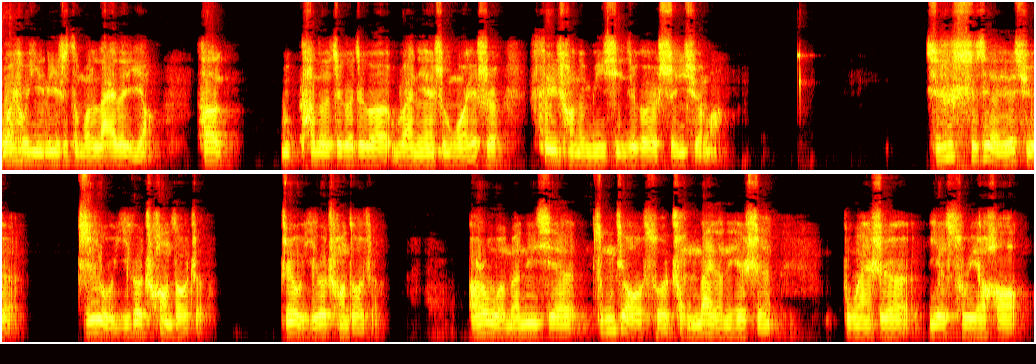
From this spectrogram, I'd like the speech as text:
万有引力是怎么来的一样，他。他的这个这个晚年生活也是非常的迷信这个神学嘛。其实世界也许只有一个创造者，只有一个创造者，而我们那些宗教所崇拜的那些神，不管是耶稣也好，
